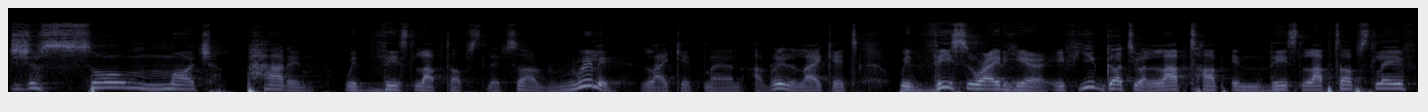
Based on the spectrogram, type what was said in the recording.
just so much padding with this laptop sleeve. So I really like it, man. I really like it. With this right here, if you got your laptop in this laptop sleeve,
